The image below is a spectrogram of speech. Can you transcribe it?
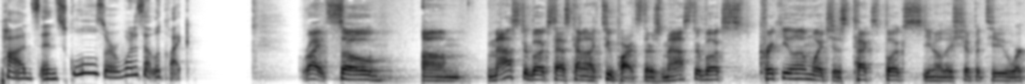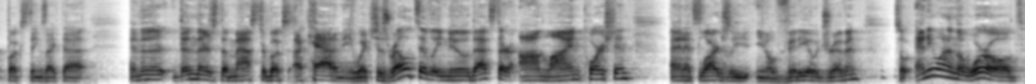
pods and schools, or what does that look like? Right. So um, Masterbooks has kind of like two parts. There's Masterbooks curriculum, which is textbooks. You know, they ship it to you, workbooks, things like that. And then then there's the Masterbooks Academy, which is relatively new. That's their online portion, and it's largely you know video driven. So anyone in the world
